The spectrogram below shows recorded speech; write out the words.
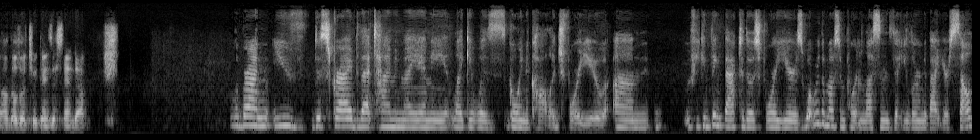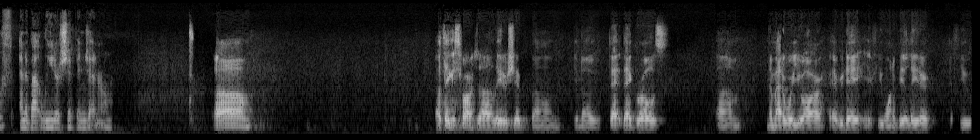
uh, those are two things that stand out. LeBron, you've described that time in Miami like it was going to college for you. Um, if you can think back to those four years, what were the most important lessons that you learned about yourself and about leadership in general? Um, I think as far as uh, leadership, um, you know, that, that grows um, no matter where you are every day. If you want to be a leader, if you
